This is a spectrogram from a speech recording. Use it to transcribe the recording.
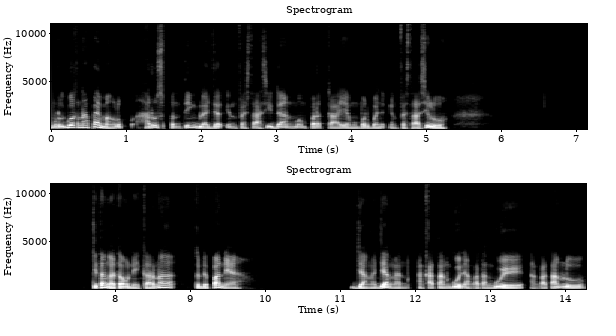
menurut gua kenapa emang lu harus penting belajar investasi dan memperkaya, memperbanyak investasi lu kita nggak tahu nih karena ke depannya jangan-jangan angkatan gue nih, angkatan gue, angkatan lu,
